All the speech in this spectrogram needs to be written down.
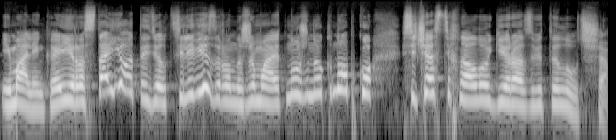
И маленькая Ира встает, идет к телевизору, нажимает нужную кнопку. Сейчас технологии развиты лучше.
